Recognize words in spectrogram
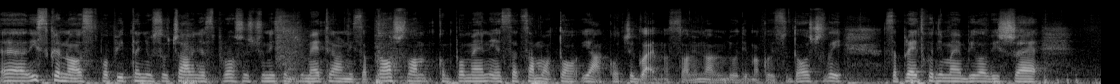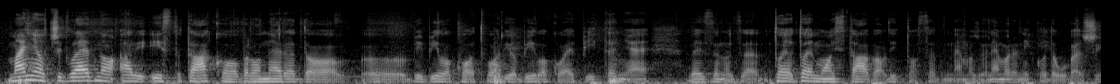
E, iskrenost po pitanju suočavanja s prošlošću nisam primetila ni sa prošlom, po meni je sad samo to jako očigledno sa ovim novim ljudima koji su došli, sa prethodnima je bilo više Manje očigledno, ali isto tako vrlo nerado uh, bi bilo ko otvorio bilo koje pitanje vezano za, to je, to je moj stav, ali to sad ne, može, ne mora niko da uvaži.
